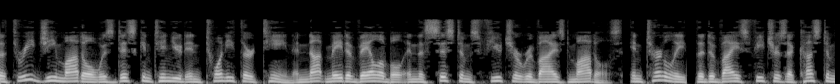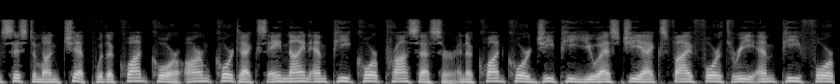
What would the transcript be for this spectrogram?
The 3G model was discontinued in 2013 and not made available in the system's future revised models. Internally, the device features a custom system on chip with a quad core ARM Cortex A9 MPCore processor and a quad core GPU SGX 543 MP4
